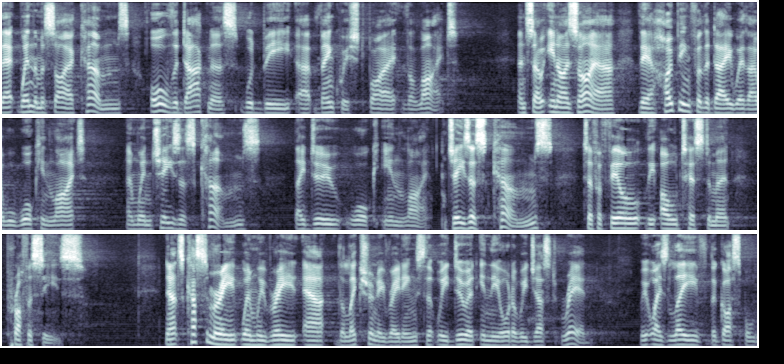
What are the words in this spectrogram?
that when the Messiah comes, all the darkness would be uh, vanquished by the light. And so in Isaiah, they're hoping for the day where they will walk in light, and when Jesus comes, they do walk in light. Jesus comes to fulfill the Old Testament prophecies. Now, it's customary when we read out the lectionary readings that we do it in the order we just read. We always leave the gospel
